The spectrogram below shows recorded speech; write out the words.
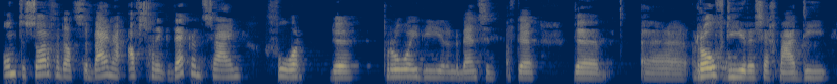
Om te zorgen dat ze bijna afschrikwekkend zijn voor de prooidieren, de mensen, of de, de uh, roofdieren, zeg maar, die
